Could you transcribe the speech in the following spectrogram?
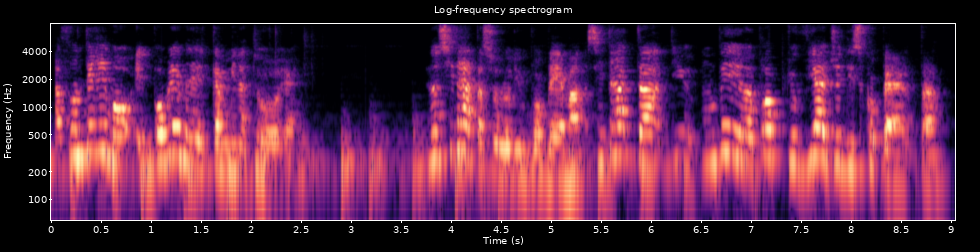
Affronteremo il problema del camminatore. Non si tratta solo di un problema, si tratta di un vero e proprio viaggio di scoperta,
